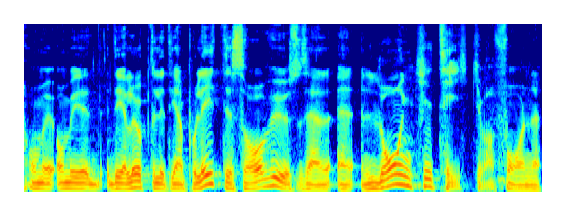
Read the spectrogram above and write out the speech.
om vi, om vi delar upp det lite grann politiskt så har vi ju så att säga, en, en lång kritik va, från eh,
